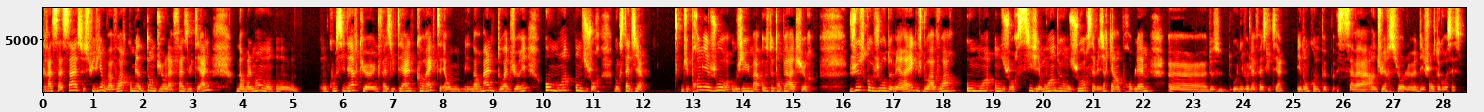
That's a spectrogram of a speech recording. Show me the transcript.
grâce à ça, à ce suivi, on va voir combien de temps dure la phase lutéale. Normalement, on, on considère qu'une phase lutéale correcte et, normale doit durer au moins 11 jours. Donc c'est-à-dire du premier jour où j'ai eu ma hausse de température jusqu'au jour de mes règles, je dois avoir au moins 11 jours. Si j'ai moins de 11 jours, ça veut dire qu'il y a un problème euh, au niveau de la phase lutéale. Et donc, on ne peut, ça va induire sur le, des chances de grossesse.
